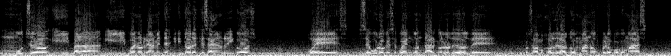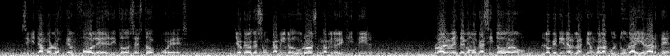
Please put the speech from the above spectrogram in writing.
mucho y para y bueno realmente escritores que se hagan ricos pues seguro que se pueden contar con los dedos de pues a lo mejor de las dos manos pero poco más si quitamos los Ken Follett y todos estos pues yo creo que es un camino duro es un camino difícil. Probablemente como casi todo lo que tiene relación con la cultura y el arte.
